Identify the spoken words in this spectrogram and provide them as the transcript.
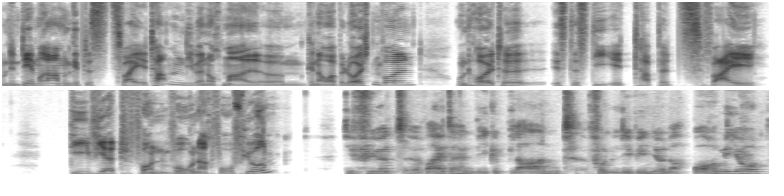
Und in dem Rahmen gibt es zwei Etappen, die wir nochmal ähm, genauer beleuchten wollen. Und heute ist es die Etappe 2. Die wird von wo nach wo führen? Die führt äh, weiterhin wie geplant von Livigno nach Bormio,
